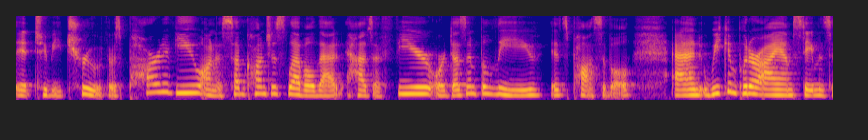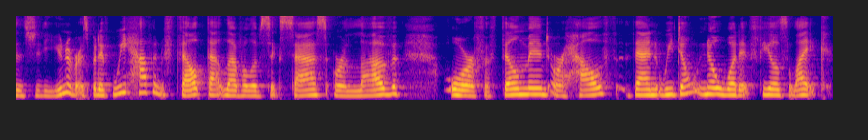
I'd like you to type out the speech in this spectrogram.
it to be true, if there's part of you on a subconscious level that has a fear or doesn't believe it's possible, and we can put our I am statements into the universe, but if we haven't felt that level of success or love or fulfillment or health, then we don't know what it feels like.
